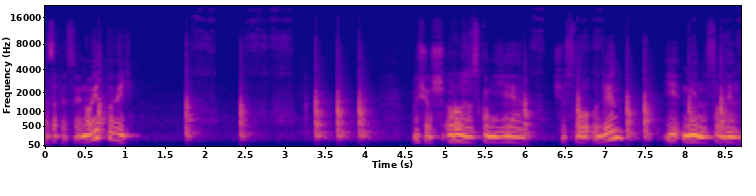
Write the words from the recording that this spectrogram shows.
Записуємо відповідь. Ну що ж, розв'язком є число 1 і мінус 1.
